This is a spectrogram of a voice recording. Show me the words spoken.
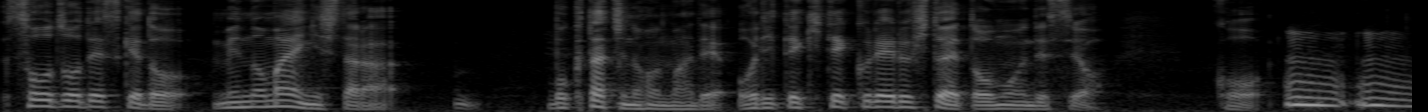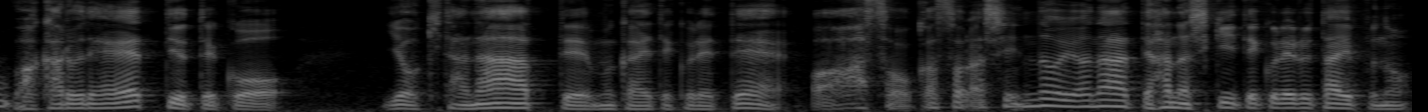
想像ですけど目の前にしたら僕たちの方まで降りてきてくれる人やと思うんですよ。こう、うんうん、分かるでって言ってこうよう来たなって迎えてくれてああそうかそらしんどいよなって話聞いてくれるタイプの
